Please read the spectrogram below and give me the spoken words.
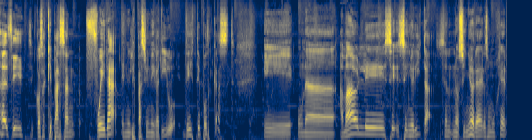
sí. Sí, cosas que pasan fuera en el espacio negativo de este podcast. Eh, una amable se- señorita, se- no señora, era su mujer,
